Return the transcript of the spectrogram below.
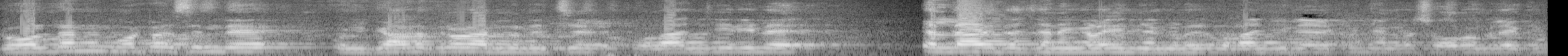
ഗോൾഡൻ മോട്ടോഴ്സിന്റെ ഉദ്ഘാടനത്തിനോടനുബന്ധിച്ച് വളാഞ്ചേരിയിലെ എല്ലാവിധ ജനങ്ങളെയും ഞങ്ങൾ വളാഞ്ചേരിയിലേക്കും ഞങ്ങളുടെ ഷോറൂമിലേക്കും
